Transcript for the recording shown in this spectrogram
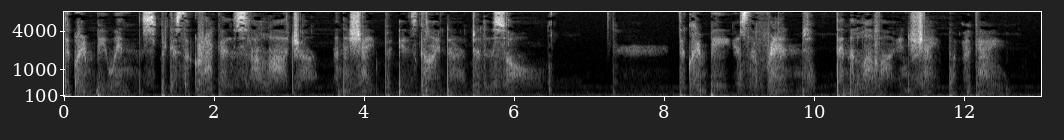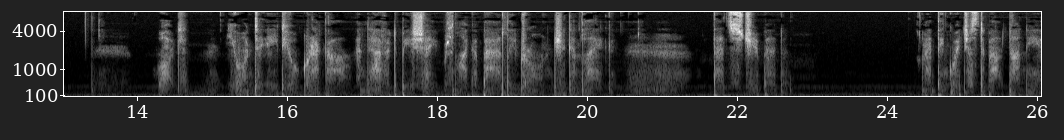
the crimpy wins because the crackers are larger and the shape is kinder to the soul. The crimpy is the friend, then the lover in shape, okay? What? You want to eat your cracker and have it be shaped like a badly drawn chicken leg? That's stupid. I think we're just about done here.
